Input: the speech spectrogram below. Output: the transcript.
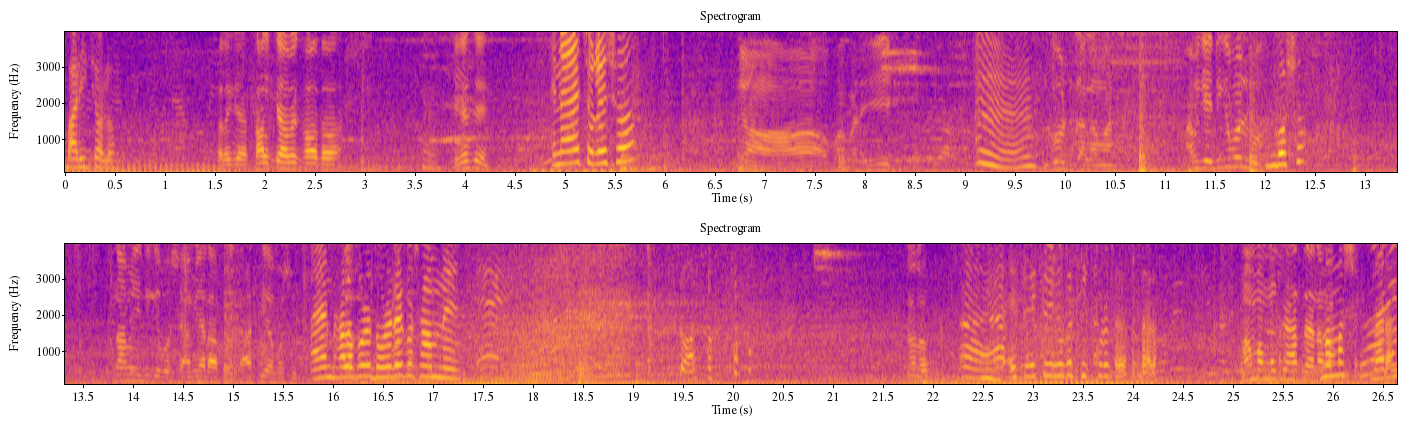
বাড়ি চলো। তাহলে কালকে হবে খাওয়া দাওয়া? ঠিক আছে? এনায় চলে এসো। গুড আমি কি এদিকে বলব বসো। না আমি এদিকে বসে আমি আর আপনি বসু। আয়ন ভালো করে ধরে রেখো সামনে। চলো। হ্যাঁ, একটু একটু ইনুকে ঠিক করে দাও দাঁড়াও। মামা মুখে হাত দেয় না মামা দাঁড়াও।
